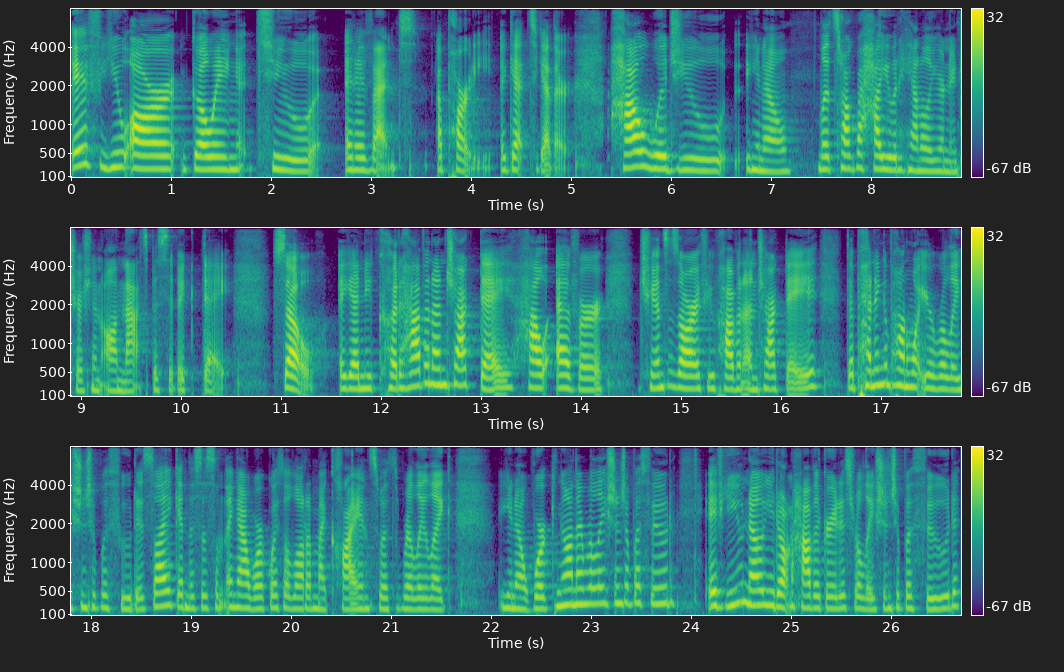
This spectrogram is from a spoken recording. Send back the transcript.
if you are going to an event, a party, a get together, how would you, you know, let's talk about how you would handle your nutrition on that specific day. So, again, you could have an untracked day. However, chances are, if you have an untracked day, depending upon what your relationship with food is like, and this is something I work with a lot of my clients with really like, you know, working on their relationship with food. If you know you don't have the greatest relationship with food,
